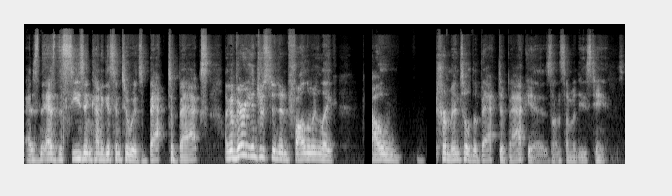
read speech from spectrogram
as the, as the season kind of gets into its back to backs. Like I'm very interested in following like how detrimental the back to back is on some of these teams.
